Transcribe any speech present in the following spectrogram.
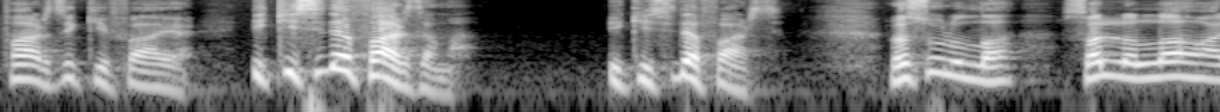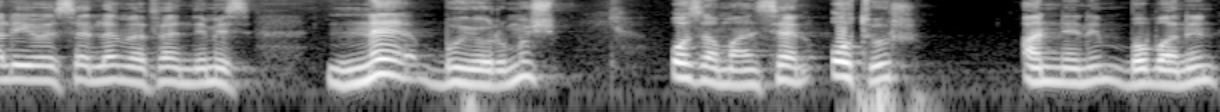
farz-ı kifaye. İkisi de farz ama. İkisi de farz. Resulullah sallallahu aleyhi ve sellem Efendimiz ne buyurmuş? O zaman sen otur, annenin babanın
